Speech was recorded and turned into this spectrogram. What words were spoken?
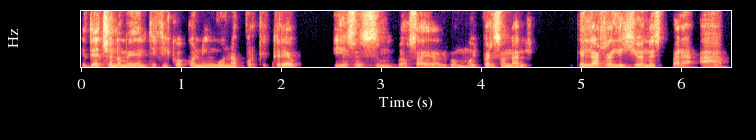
De hecho, no me identifico con ninguna porque creo, y eso es o sea, algo muy personal, que las religiones para, a,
